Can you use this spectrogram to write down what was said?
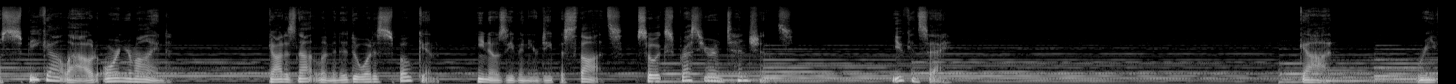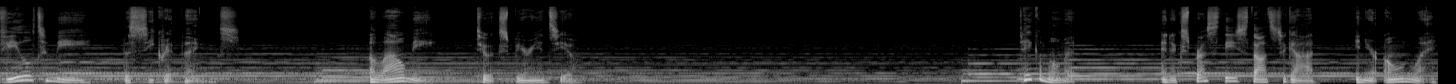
speak out loud or in your mind. God is not limited to what is spoken. He knows even your deepest thoughts. So express your intentions. You can say, God, reveal to me the secret things. Allow me to experience you. Take a moment and express these thoughts to God in your own way.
